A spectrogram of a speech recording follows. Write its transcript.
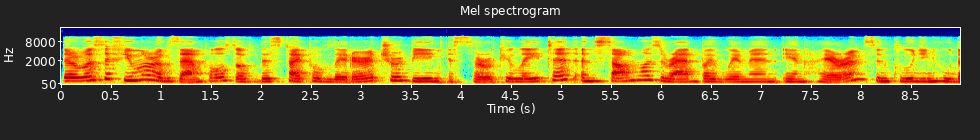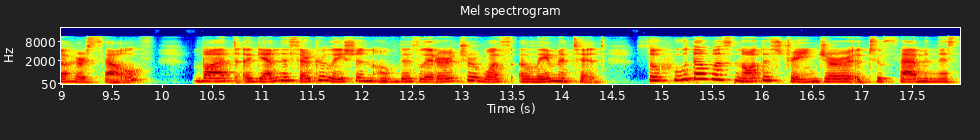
There was a few more examples of this type of literature being circulated, and some was read by women in harems, including Huda herself. But again, the circulation of this literature was limited. So Huda was not a stranger to feminist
